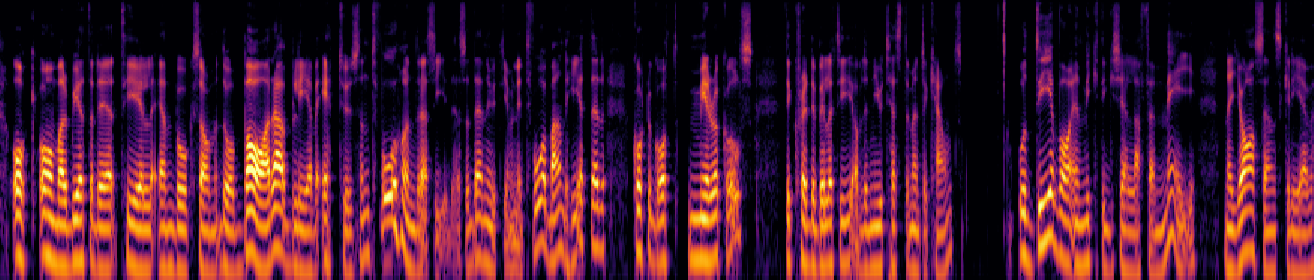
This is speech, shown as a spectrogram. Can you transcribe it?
och omarbetade till en bok som då bara blev 1200 sidor. Så den utgiven i två band heter kort och gott Miracles, The Credibility of the New Testament Account. Och det var en viktig källa för mig när jag sen skrev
